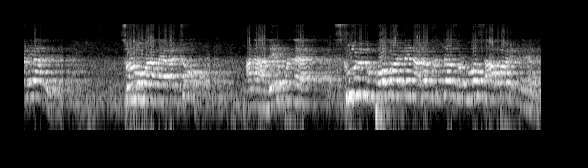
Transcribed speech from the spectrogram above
கிடையாது சொல்லுவோம் நம்ம யாராச்சும்? ஆனா அதே பிள்ளை ஸ்கூலுக்கு போக மாட்டேன்னு அடம் பிடிச்சா சொல்லுவோம் சாப்பாடு கிடையாது.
